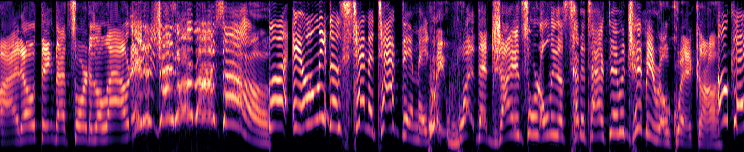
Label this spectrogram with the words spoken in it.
I don't think that sword is allowed. It is ginormous. But does 10 attack damage. Wait, what? That giant sword only does 10 attack damage? Hit me real quick. Uh. Okay.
